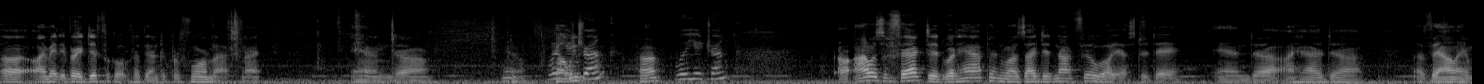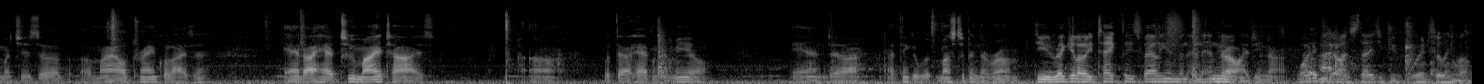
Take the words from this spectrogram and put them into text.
uh, I made it very difficult for them to perform last night. And, uh, you know. Were you drunk? Huh? Were you drunk? Uh, I was affected. What happened was I did not feel well yesterday. And uh, I had uh, a Valium, which is a, a, mild tranquilizer. And I had two Mai Tais without having a meal and uh, I think it must have been the rum. Do you regularly take these Valium and, and, and No, I do not. Why did you go on stage if you weren't feeling well?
